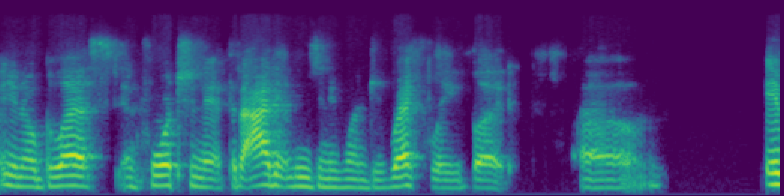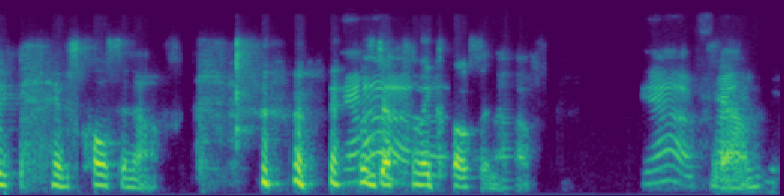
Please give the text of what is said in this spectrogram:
you know, blessed and fortunate that I didn't lose anyone directly, but um, it, it was close enough. it was definitely close enough. Yeah, friends, yeah.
